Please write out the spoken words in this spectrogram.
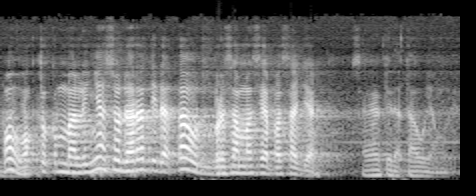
Oh, waktu kembalinya saudara tidak tahu bersama siapa saja. Saya tidak tahu yang mulia.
